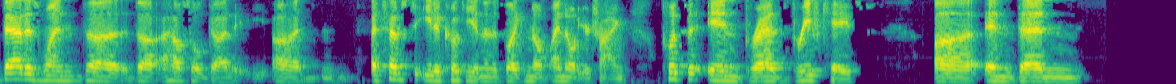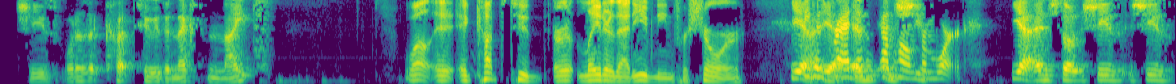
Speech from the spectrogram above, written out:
that is when the the household god uh, attempts to eat a cookie and then it's like, no, I know what you're trying. Puts it in Brad's briefcase, uh, and then, geez, what does it cut to the next night? Well, it, it cuts to er, later that evening for sure. Yeah, because yeah, Brad doesn't come and home from work. Yeah, and so she's she's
